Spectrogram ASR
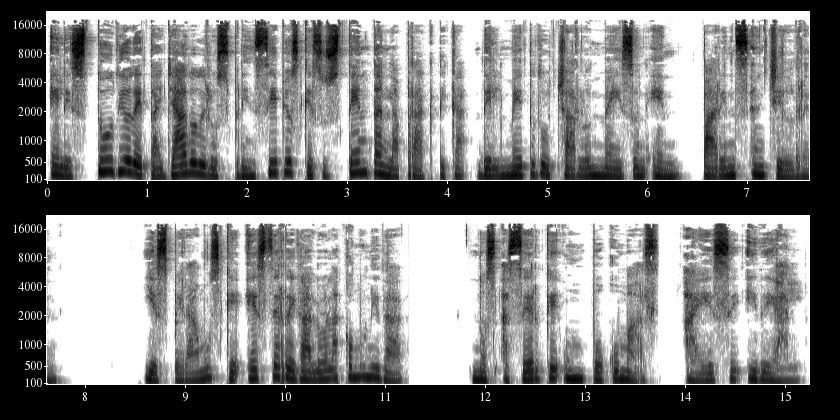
el estudio detallado de los principios que sustentan la práctica del método Charlotte Mason en Parents and Children. Y esperamos que este regalo a la comunidad nos acerque un poco más a ese ideal.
